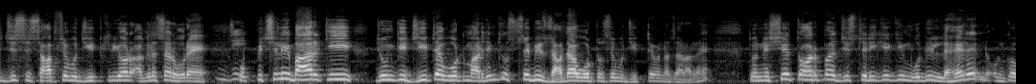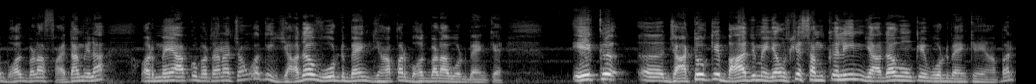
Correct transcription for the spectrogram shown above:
जिस हिसाब से वो जीत की और अग्रसर हो रहे हैं वो पिछली बार की जो उनकी जीत है वोट मार्जिन की उससे भी ज़्यादा वोटों से वो जीतते हुए नज़र आ रहे हैं। तो निश्चित तौर पर जिस तरीके की मोदी लहर है उनको बहुत बड़ा फ़ायदा मिला। और मैं आपको बताना चाहूँगा कि यादव वोट बैंक यहाँ पर बहुत बड़ा वोट बैंक है। एक जाटों के बाद में या उसके समकालीन यादवों के वोट बैंक है यहाँ पर।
